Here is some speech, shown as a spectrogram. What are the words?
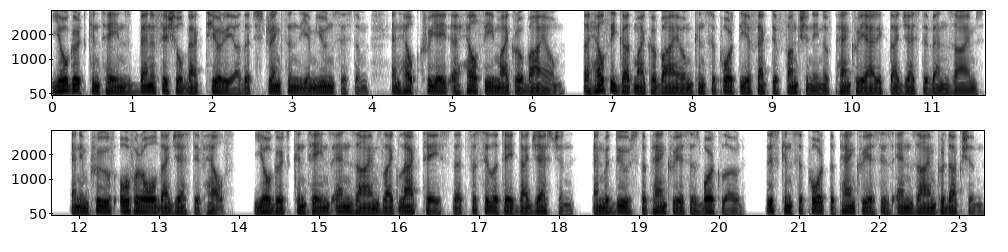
Yogurt contains beneficial bacteria that strengthen the immune system and help create a healthy microbiome. A healthy gut microbiome can support the effective functioning of pancreatic digestive enzymes and improve overall digestive health. Yogurt contains enzymes like lactase that facilitate digestion and reduce the pancreas's workload. This can support the pancreas's enzyme production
